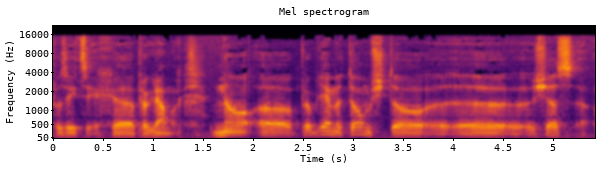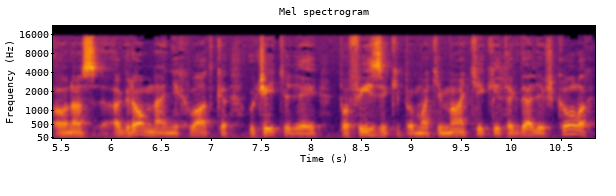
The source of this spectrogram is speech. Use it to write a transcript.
позициях, программах. Но проблема в том, что сейчас у нас огромная нехватка учителей по физике, по математике и так далее в школах,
